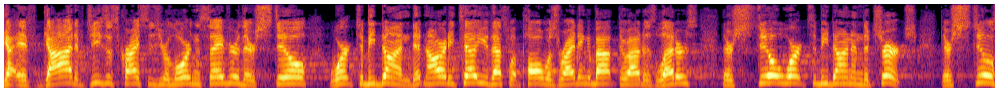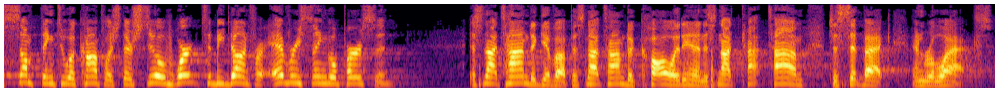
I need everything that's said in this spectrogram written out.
if God, if Jesus Christ is your Lord and Savior, there's still work to be done. Didn't I already tell you that's what Paul was writing about throughout his letters? There's still work to be done in the church. There's still something to accomplish. There's still work to be done for every single person. It's not time to give up. It's not time to call it in. It's not time to sit back and relax.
